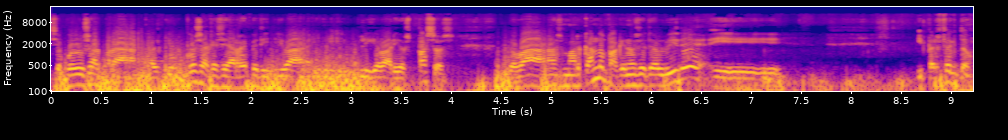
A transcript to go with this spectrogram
Se puede usar para cualquier cosa que sea repetitiva y implique varios pasos. Lo vas marcando para que no se te olvide y, y perfecto.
